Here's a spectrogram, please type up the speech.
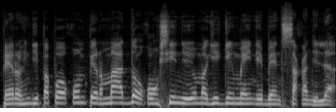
Pero hindi pa po kumpirmado kung sino yung magiging main event sa kanila.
